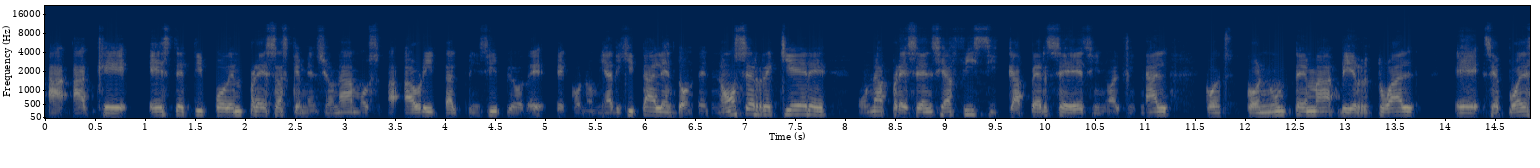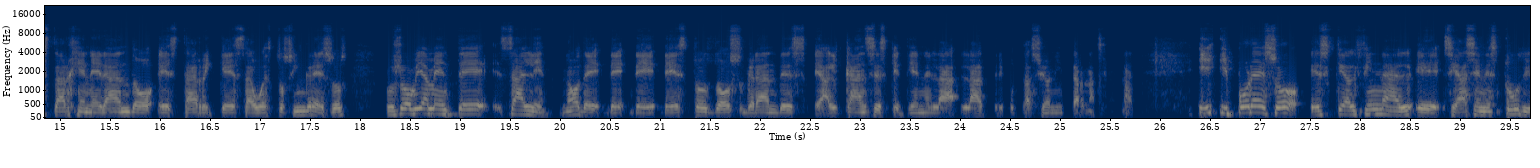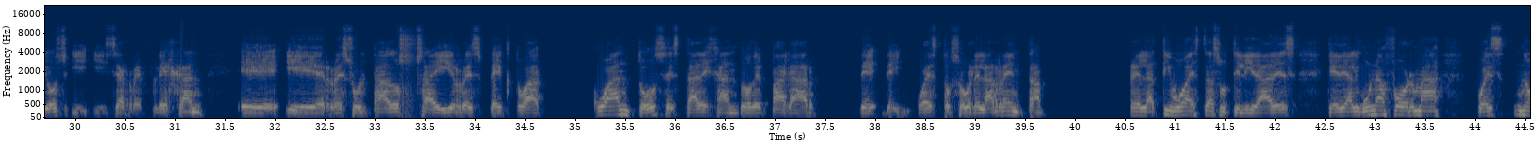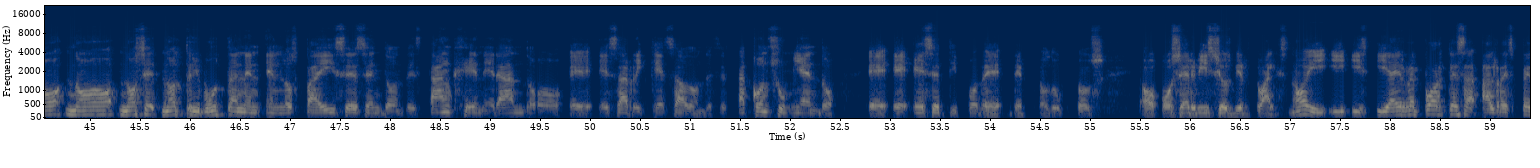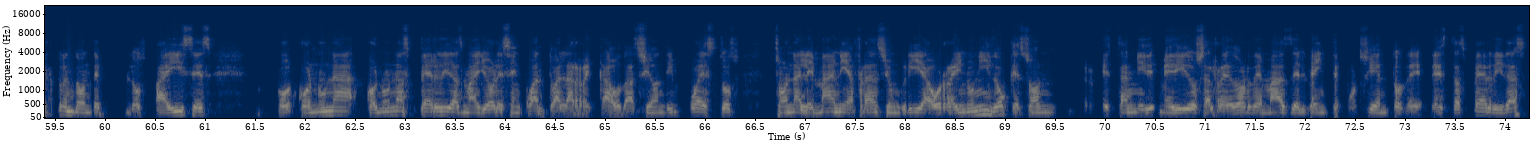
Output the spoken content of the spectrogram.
que este tipo de empresas que mencionamos ahorita al principio de, economía digital, en donde no se requiere una presencia física per se, sino al final con, un tema virtual eh, se puede estar generando esta riqueza o estos ingresos, pues obviamente salen ¿no? de, estos dos grandes alcances que tiene la tributación internacional. Y, por eso es que al final eh, se hacen estudios y, se reflejan eh, resultados ahí respecto a cuánto se está dejando de pagar de, impuestos sobre la renta relativo a estas utilidades que de alguna forma pues no, no, no, se, no tributan en, los países en donde están generando eh, esa riqueza o donde se está consumiendo ese tipo de productos o, servicios virtuales, ¿no? Y, hay reportes al respecto en donde los países con, una, con unas pérdidas mayores en cuanto a la recaudación de impuestos son Alemania, Francia, Hungría o Reino Unido, que son, están medidos alrededor de más del 20% de, de estas pérdidas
